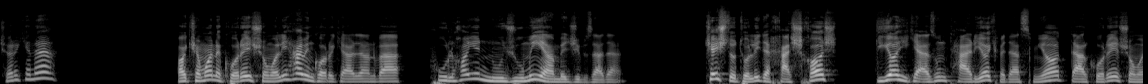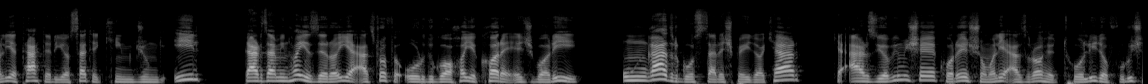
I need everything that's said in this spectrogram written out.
چرا که نه؟ حاکمان کره شمالی همین کارو کردن و پولهای نجومی هم به جیب زدن. کشت و تولید خشخاش گیاهی که از اون تریاک به دست میاد در کره شمالی تحت ریاست کیم جونگ ایل در زمین های زراعی اطراف اردوگاه های کار اجباری اونقدر گسترش پیدا کرد که ارزیابی میشه کره شمالی از راه تولید و فروش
